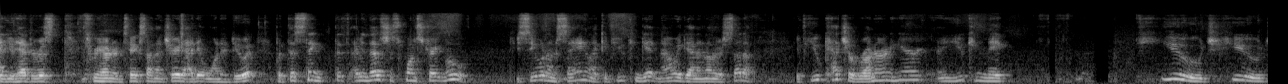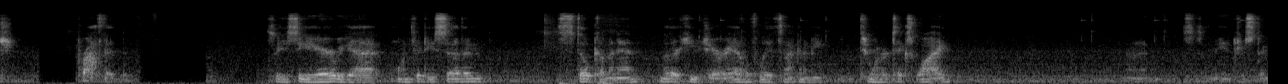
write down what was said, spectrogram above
you'd had to risk 300 ticks on the trade. I didn't want to do it, but this thing, this, I mean, that's just one straight move. You see what I'm saying? Like if you can get now, we got another setup. If you catch a runner in here, you can make huge, huge profit. So you see here, we got 157 still coming in, another huge area. Hopefully, it's not going to be 200 ticks wide. This is going to be interesting.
